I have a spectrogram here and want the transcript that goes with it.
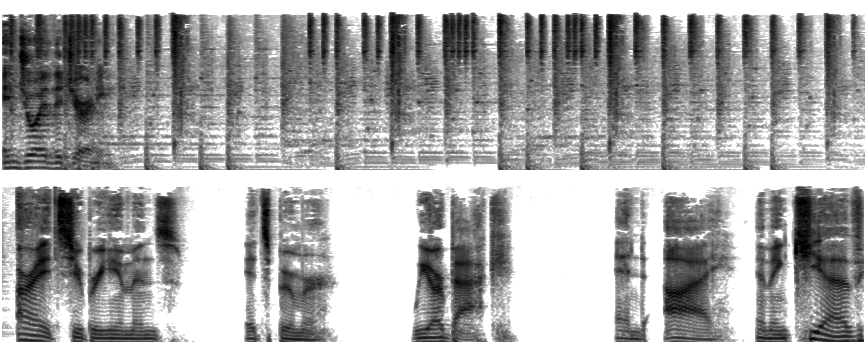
Enjoy the journey. All right, superhumans, it's Boomer. We are back, and I am in Kiev,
